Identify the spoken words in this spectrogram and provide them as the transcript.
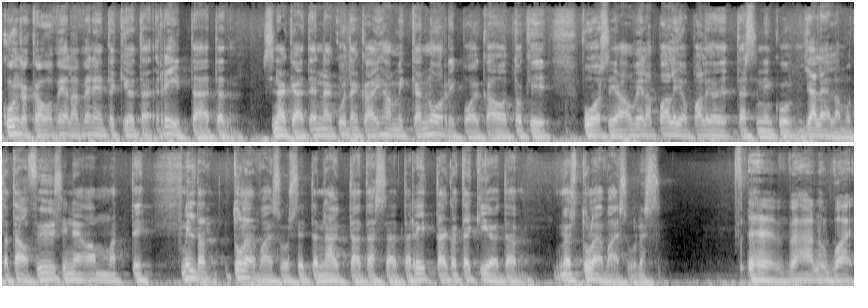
Kuinka kauan vielä veneen tekijöitä riittää, että sinäkään et enää kuitenkaan ihan mikään nuori poika ole. Toki vuosia on vielä paljon paljon tässä niin kuin jäljellä, mutta tämä on fyysinen ammatti. Miltä tulevaisuus sitten näyttää tässä, että riittääkö tekijöitä myös tulevaisuudessa? Vähän on vai,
